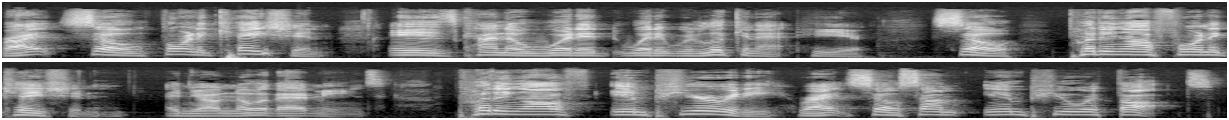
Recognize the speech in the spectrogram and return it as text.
right? So fornication is kind of what it what it we're looking at here. So putting off fornication, and y'all know what that means. Putting off impurity, right? So some impure thoughts.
